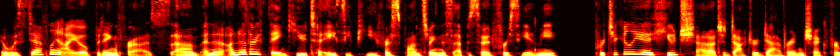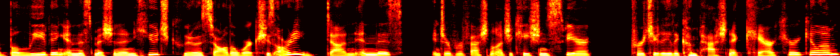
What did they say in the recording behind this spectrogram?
It was definitely eye opening for us. Um, and a- another thank you to ACP for sponsoring this episode for CME. Particularly a huge shout out to Dr. Davrinchik for believing in this mission and huge kudos to all the work she's already done in this interprofessional education sphere, particularly the compassionate care curriculum.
